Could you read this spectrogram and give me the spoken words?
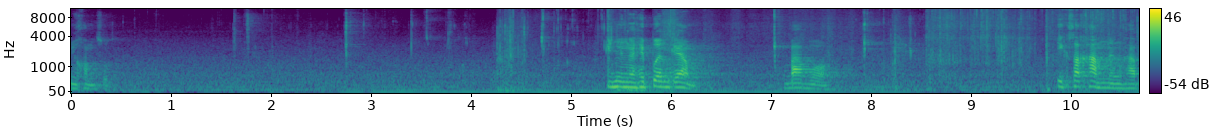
มีความสุขกินยังไงให้เปื้อนแก้ม บ้าบอ อีกสักคำหนึ่งครับ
